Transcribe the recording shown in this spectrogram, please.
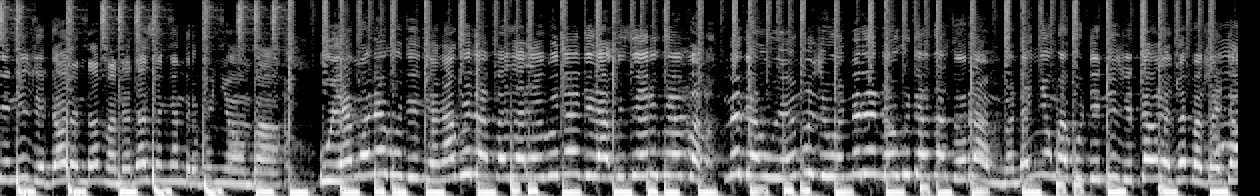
kuti ndizvitaure ndabva ndatasenga ndiri kunyomba. Uye mone kuti ndiani akuita basa rekunatira kuseri kwemba. Mega uye muzvionere ndokuti asazoramba. Ndanyumwa kuti ndizvitaure zvebva zvaita.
